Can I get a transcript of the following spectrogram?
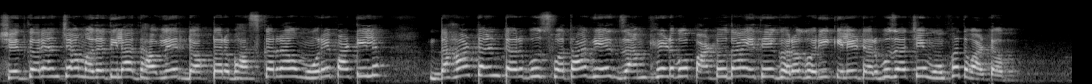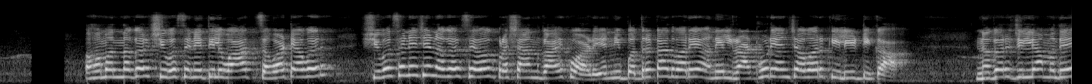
शेतकऱ्यांच्या मदतीला धावले डॉक्टर भास्करराव मोरे पाटील. दहा टन टरबूज स्वतः घेत जामखेड व पाटोदा येथे घरोघरी केले टरबुजाचे मोफत वाटप. अहमदनगर शिवसेनेतील वाद चव्हाट्यावर. शिवसेनेचे नगरसेवक प्रशांत गायकवाड यांनी पत्रकाद्वारे अनिल राठोड यांच्यावर केली टीका. नगर जिल्ह्यामध्ये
